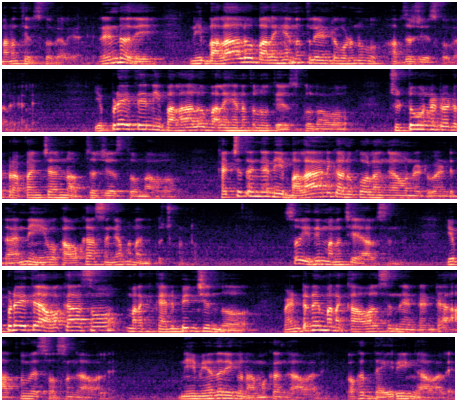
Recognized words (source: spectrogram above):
మనం తెలుసుకోగలగాలి. రెండోది నీ బలాలు బలహీనతలు ఏంటో కూడా నువ్వు అబ్జర్వ్ చేసుకోగలగాలి. ఎప్పుడైతే నీ బలాలు బలహీనతలు తెలుసుకున్నావో చుట్టూ ఉన్నటువంటి ప్రపంచాన్ని నువ్వు అబ్జర్వ్ చేస్తున్నావో ఖచ్చితంగా నీ బలానికి అనుకూలంగా ఉన్నటువంటి దాన్ని ఒక అవకాశంగా మనం అందిపుచ్చుకుంటాం. సో ఇది మనం చేయాల్సింది. ఎప్పుడైతే అవకాశం మనకు కనిపించిందో వెంటనే మనకు కావాల్సింది ఏంటంటే ఆత్మవిశ్వాసం కావాలి. నీ మీద నీకు నమ్మకం కావాలి ఒక ధైర్యం కావాలి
